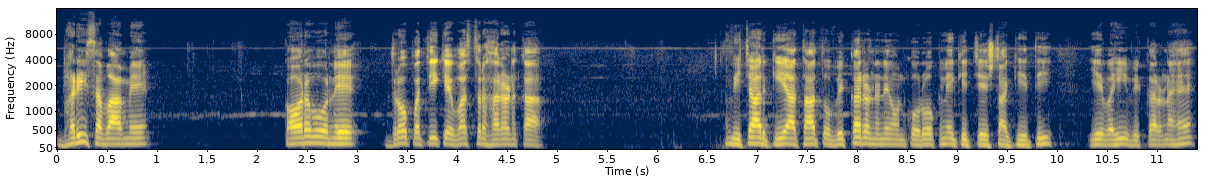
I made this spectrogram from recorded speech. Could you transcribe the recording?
भरी सभा में कौरवों ने द्रौपदी के वस्त्र हरण का विचार किया था तो विकर्ण ने उनको रोकने की चेष्टा की थी, ये वही विकर्ण है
